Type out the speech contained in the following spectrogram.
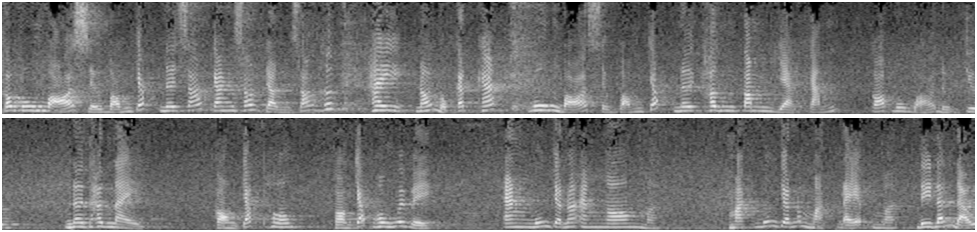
Có buông bỏ sự vọng chấp nơi sáu căn, sáu trần, sáu thức, hay nói một cách khác, buông bỏ sự vọng chấp nơi thân tâm và cảnh, có buông bỏ được chưa? Nơi thân này còn chấp không? Còn chấp không quý vị? Ăn muốn cho nó ăn ngon mà mặc muốn cho nó mặc đẹp mà. Đi đánh đạo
